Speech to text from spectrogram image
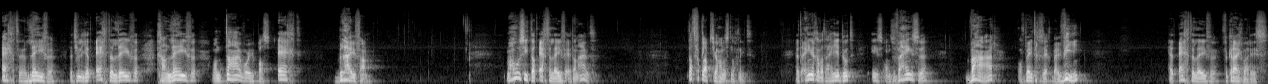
echte leven. Dat jullie het echte leven gaan leven, want daar word je pas echt blij van. Maar hoe ziet dat echte leven er dan uit? Dat verklapt Johannes nog niet. Het enige wat hij hier doet, is ons wijzen waar, of beter gezegd bij wie, het echte leven verkrijgbaar is.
